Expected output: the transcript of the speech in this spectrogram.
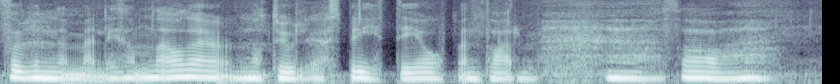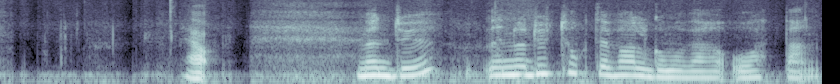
forbundet med liksom, det, og det er jo naturlig å sprite i åpen tarm. Eh, Så ja. Men du, når du tok det valget om å være åpen,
